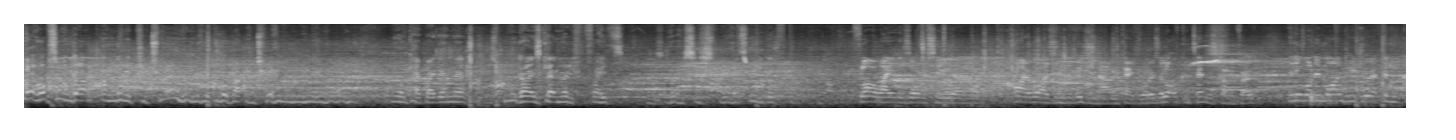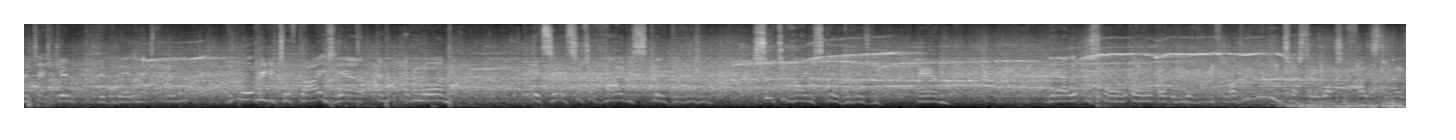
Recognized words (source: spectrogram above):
Yeah, I hope so. I'm going, I'm going to keep training. I'm going to go back and train and then we'll get back in there. Some more guys getting ready for fights. So it's, just, yeah, it's really good flyweight is obviously a high rising division now in Cage Warriors. There's a lot of contenders coming through. Anyone in mind who do you reckon could test you? Who could be the next opponent? They're all really tough guys, yeah. Everyone. It's, it's such a highly skilled division. Such a highly skilled division. Um, yeah, look, just all, all real handful. I've been really interested in watching fights tonight.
